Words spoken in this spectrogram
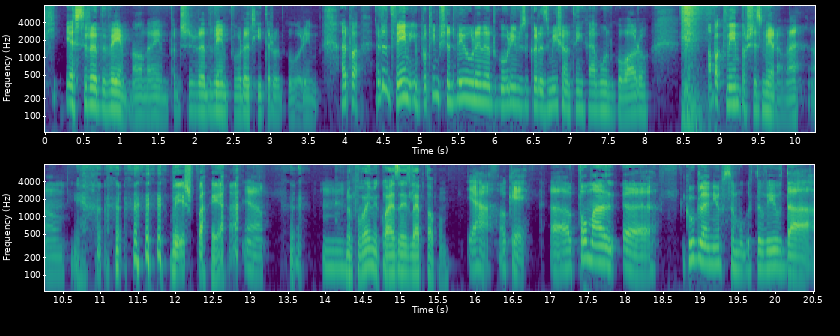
jaz rad vem, no ne vem, pač rad vem, pa rad hitro odgovorim. Ali pa rad vem in potem še dve ure ne odgovorim, zato razmišljam o tem, kaj bom odgovoril. Ampak vem pa še zmeram, ne. Um, ja. veš pa, ja. ja. Mm. No, povej mi, kaj je zdaj z laptopom. Ja, ok. Uh, po mal uh, googlanju sem ugotovil, da,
